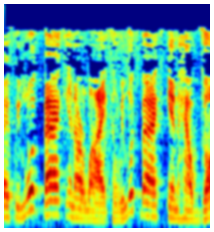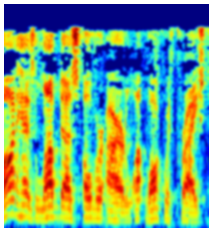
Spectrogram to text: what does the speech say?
But if we look back in our life and we look back in how God has loved us over our walk with Christ,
